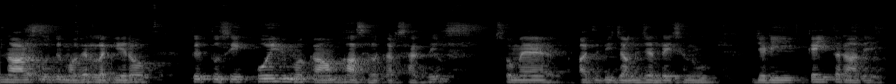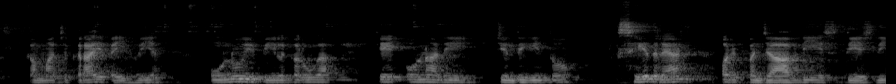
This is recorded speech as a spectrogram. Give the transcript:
ਨਾਲ ਉਹਦੇ ਮਗਰ ਲੱਗੇ ਰਹੋ ਤੇ ਤੁਸੀਂ ਕੋਈ ਵੀ ਮਕਾਮ ਹਾਸਲ ਕਰ ਸਕਦੇ ਹੋ। ਸੋ ਮੈਂ ਅੱਜ ਦੀ ਯੰਗ ਜਨਰੇਸ਼ਨ ਨੂੰ ਜਿਹੜੀ ਕਈ ਤਰ੍ਹਾਂ ਦੇ ਕੰਮਾਂ 'ਚ ਕਰਾਈ ਪਈ ਹੋਈ ਹੈ ਉਹਨੂੰ ਵੀ ਅਪੀਲ ਕਰੂੰਗਾ ਕਿ ਉਹਨਾਂ ਦੀ ਜ਼ਿੰਦਗੀ ਤੋਂ ਸੇਧ ਰਹਿਣ ਔਰ ਪੰਜਾਬ ਦੀ, ਇਸ ਦੇਸ਼ ਦੀ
